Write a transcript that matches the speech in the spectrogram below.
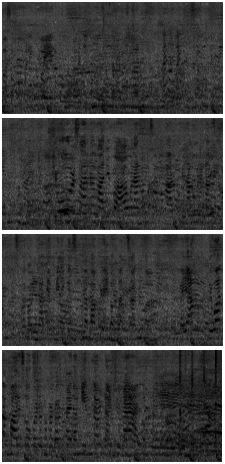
ba sa kukuling ko eh, nakukuha dito. Sure, sana nga, di ba? Wala namang masama mangarap pag ginagawa na natin. Magawin na natin Philippines muna bago na ibang bansa, di ba? Kaya ang Diwatang Paris Overlord magkakaroon tayo ng international. Ah,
